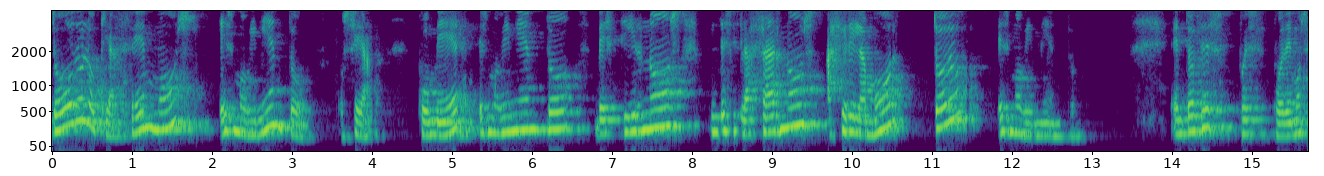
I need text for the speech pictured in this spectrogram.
todo lo que hacemos es movimiento. O sea, comer es movimiento, vestirnos, desplazarnos, hacer el amor, todo es movimiento. Entonces, pues podemos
